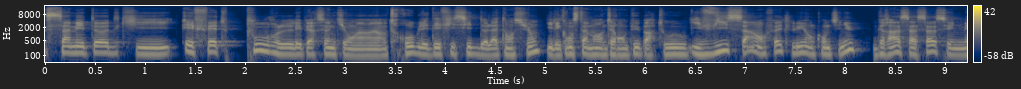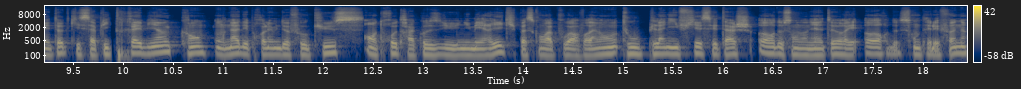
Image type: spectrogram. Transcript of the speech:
Sa méthode qui est faite pour les personnes qui ont un trouble et déficit de l'attention. Il est constamment interrompu partout. Il vit ça, en fait, lui, en continu. Grâce à ça, c'est une méthode qui s'applique très bien quand on a des problèmes de focus, entre autres à cause du numérique, parce qu'on va pouvoir vraiment tout planifier ses tâches hors de son ordinateur et hors de son téléphone.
